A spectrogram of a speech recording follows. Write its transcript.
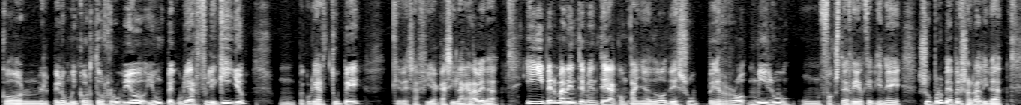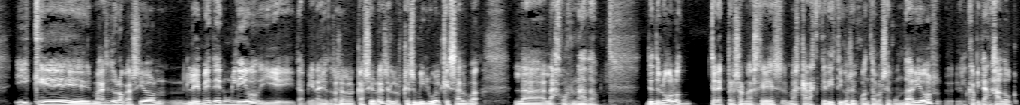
con el pelo muy corto rubio y un peculiar flequillo, un peculiar tupé que desafía casi la gravedad, y permanentemente acompañado de su perro Milú, un fox terrier que tiene su propia personalidad y que más de una ocasión le mete en un lío y, también hay otras ocasiones en las que es Milú el que salva la, la jornada. Desde luego los tres personajes más característicos en cuanto a los secundarios. El Capitán Haddock,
